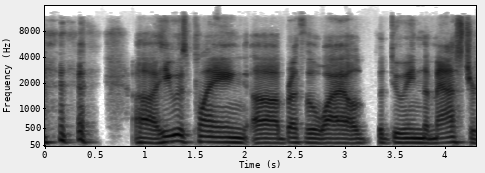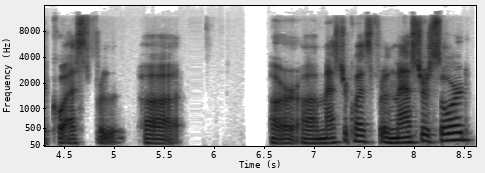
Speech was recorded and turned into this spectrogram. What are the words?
uh, he was playing uh, Breath of the Wild, but doing the Master Quest for uh, or uh, Master Quest for the Master Sword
